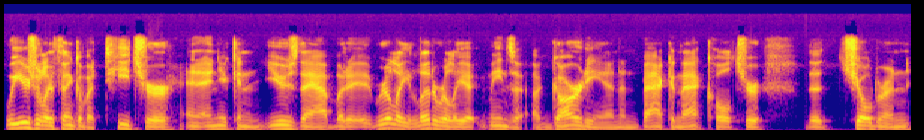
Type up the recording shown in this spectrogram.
We usually think of a teacher, and, and you can use that, but it really, literally, it means a, a guardian. And back in that culture, the children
